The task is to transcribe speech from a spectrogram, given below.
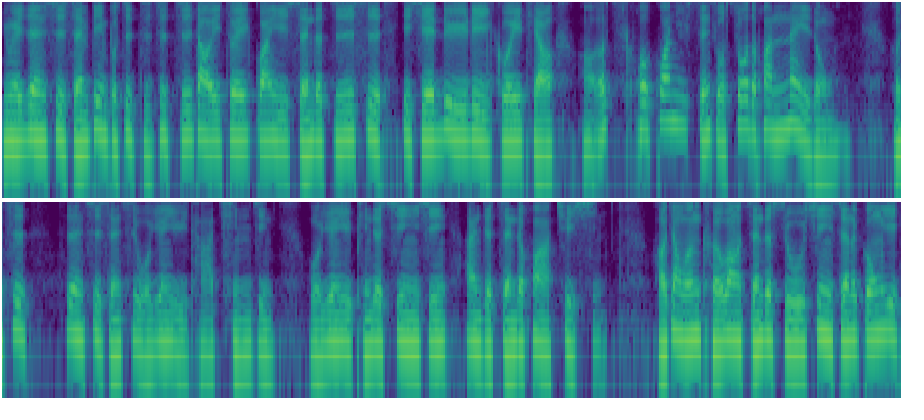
因为认识神，并不是只是知道一堆关于神的知识、一些律例规条哦，而或关于神所说的话内容，而是认识神，是我愿意与他亲近，我愿意凭着信心按着神的话去行，好像我很渴望神的属性、神的公义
